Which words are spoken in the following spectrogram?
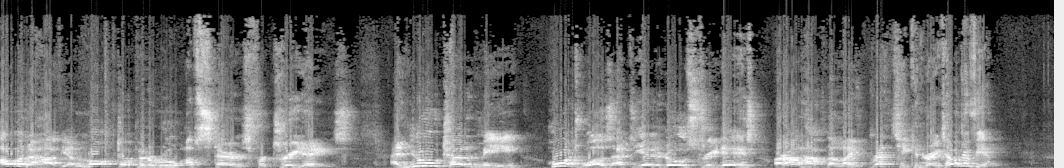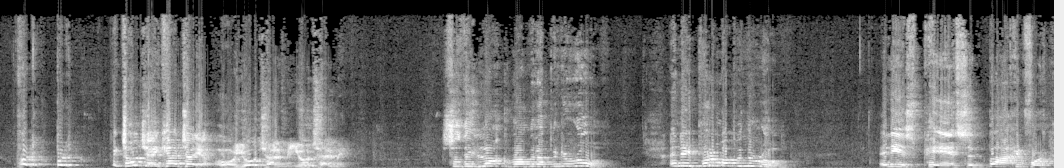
I'm going to have you locked up in a room upstairs for three days. And you tell me who it was at the end of those three days, or I'll have the life breath taken right out of you. But, but, I told you I can't tell you. Oh, you tell me, you tell me. So they lock Robin up in the room. And they put him up in the room. And he is pacing back and forth.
